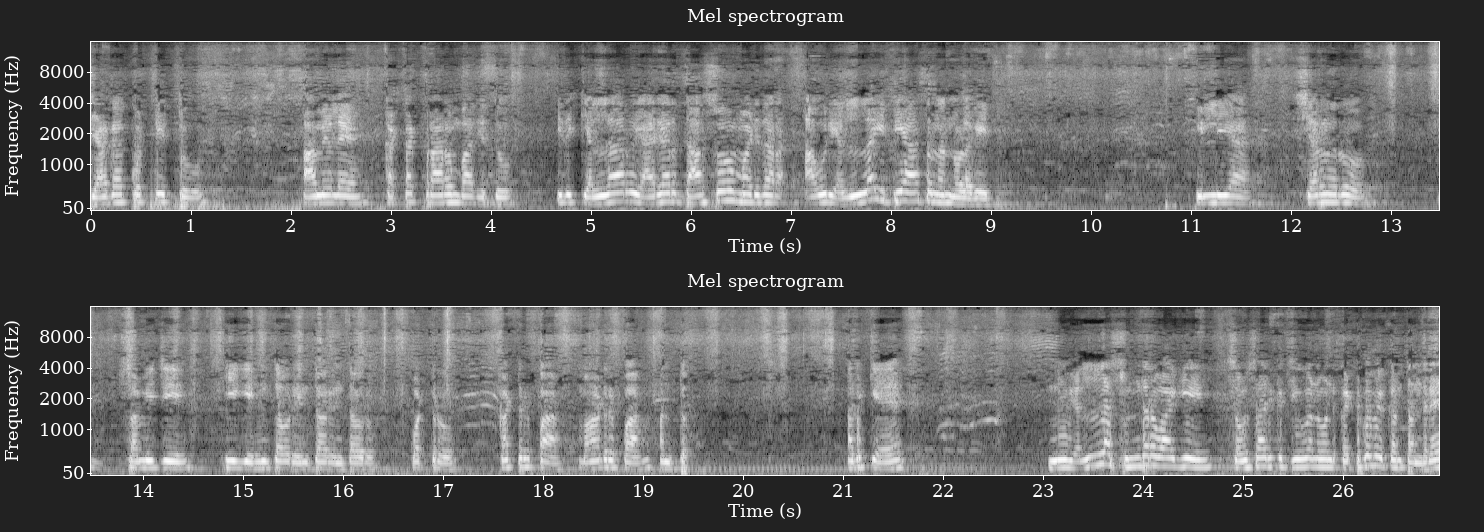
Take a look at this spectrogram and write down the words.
ಜಾಗ ಕೊಟ್ಟಿತ್ತು. ಆಮೇಲೆ ಕಟ್ಟಕ್ ಪ್ರಾರಂಭ ಆದಿತ್ತು ಇದಕ್ಕೆಲ್ಲಾರು ಯಾರ್ಯಾರು ದಾಸೋಹ ಮಾಡಿದಾರ, ಅವ್ರ ಎಲ್ಲ ಇತಿಹಾಸ ನನ್ನೊಳಗೈತಿ. ಇಲ್ಲಿಯ ಶರಣರು ಸ್ವಾಮೀಜಿ ಹೀಗೆ ಇಂಥವ್ರು ಇಂಥವ್ರು ಇಂಥವ್ರು. ಕೊಟ್ಟರು ಕಟ್ರಪ್ಪ, ಮಾಡ್ರಪ್ಪ ಅಂತ. ಅದಕ್ಕೆ ನೀವೆಲ್ಲ ಸುಂದರವಾಗಿ ಸಂಸಾರಿಕ ಜೀವನವನ್ನು ಕಟ್ಕೋಬೇಕಂತಂದ್ರೆ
